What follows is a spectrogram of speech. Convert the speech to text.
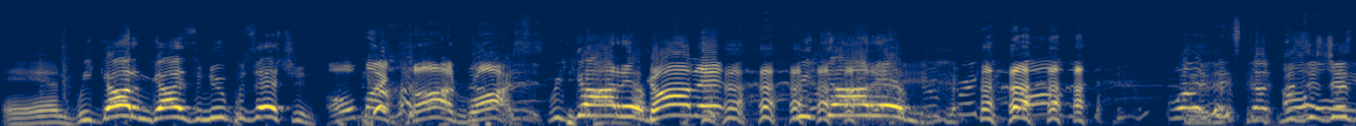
and we got him, guys. A new possession. Oh my God, Ross. We got him. Called it. we got him. Freaking called it. Well, it's stuck. This is just.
